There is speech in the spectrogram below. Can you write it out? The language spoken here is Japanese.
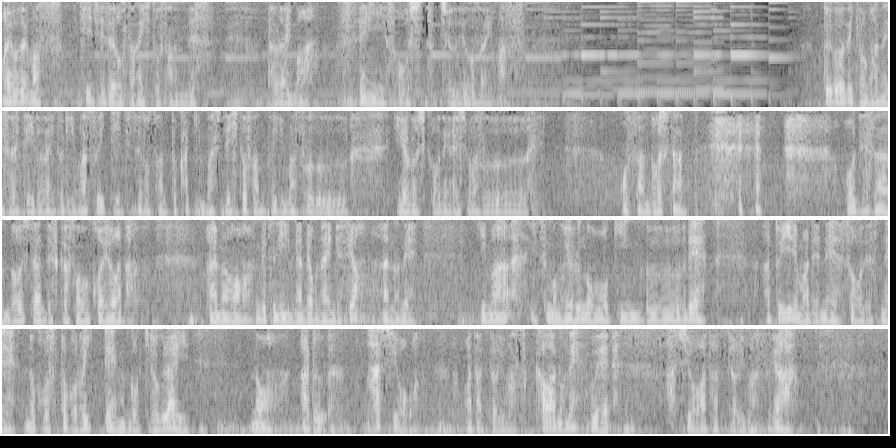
おはようございます。1103人さんです。ただいま繊維喪失中でございます。ということで今日お話させていただいております。1103と書きまして人さんと言います。よろしくお願いします。おっさんどうしたん？おじさんどうしたんですか？その声はと。あの別に何でもないんですよ。あのね今いつもの夜のウォーキングであと家までねそうですね残すところ1 5キロぐらいのある橋を渡っております。川のね上橋を渡っておりますが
